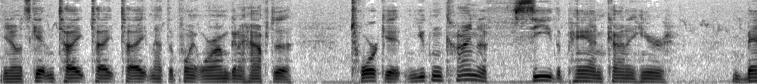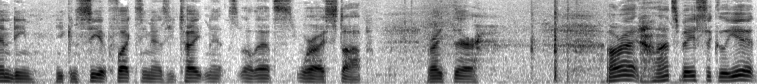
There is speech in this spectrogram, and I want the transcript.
you know, it's getting tight, tight, tight, and at the point where I'm going to have to torque it, and you can kind of see the pan kind of here bending. You can see it flexing as you tighten it, so that's where I stop, right there. Alright, that's basically it.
